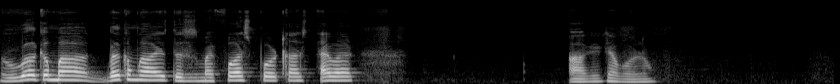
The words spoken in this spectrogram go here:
Welcome back, welcome guys. This is my first podcast ever. आगे क्या बोलूं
